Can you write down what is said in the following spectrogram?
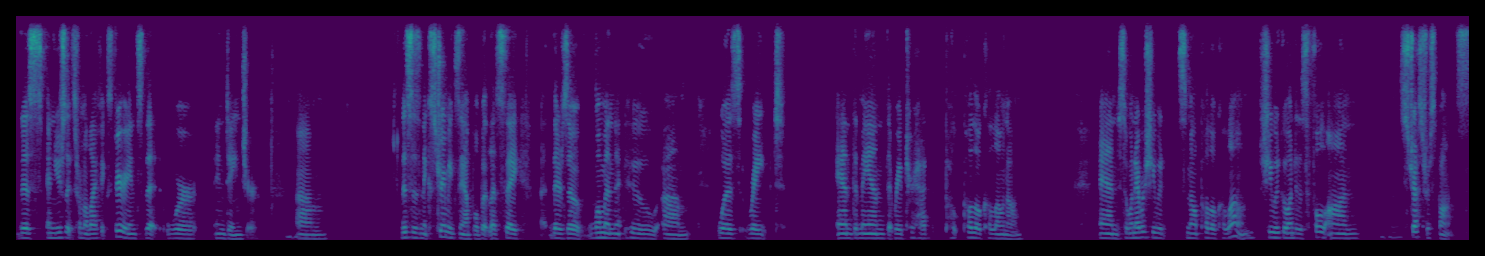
this, and usually it's from a life experience that we're in danger. Mm-hmm. Um, this is an extreme example, but let's say there's a woman who um, was raped, and the man that raped her had polo cologne on. And so, whenever she would smell polo cologne, she would go into this full on mm-hmm. stress response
